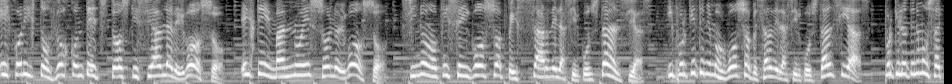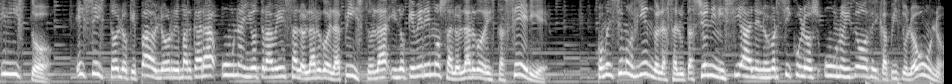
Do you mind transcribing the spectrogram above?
Es con estos dos contextos que se habla del gozo. El tema no es solo el gozo, sino que es el gozo a pesar de las circunstancias. ¿Y por qué tenemos gozo a pesar de las circunstancias? Porque lo tenemos a Cristo. Es esto lo que Pablo remarcará una y otra vez a lo largo de la epístola y lo que veremos a lo largo de esta serie. Comencemos viendo la salutación inicial en los versículos 1 y 2 del capítulo 1,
